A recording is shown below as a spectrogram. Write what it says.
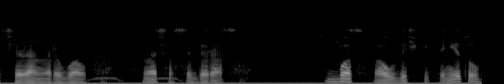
Вчера на рыбалку начал собираться. Бац, а удочки-то нету.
